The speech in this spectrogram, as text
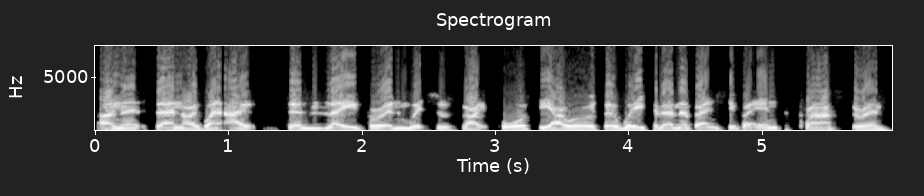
And then I went out to labouring, which was like 40 hours a week, and then eventually got into plastering.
